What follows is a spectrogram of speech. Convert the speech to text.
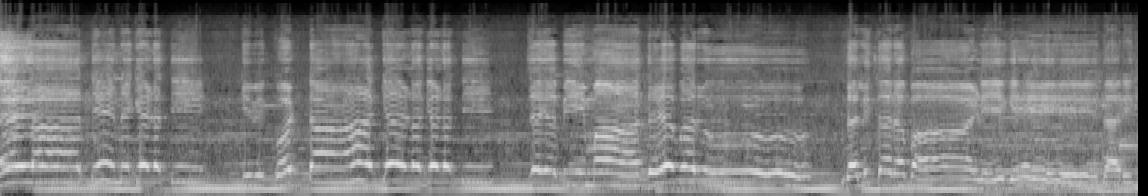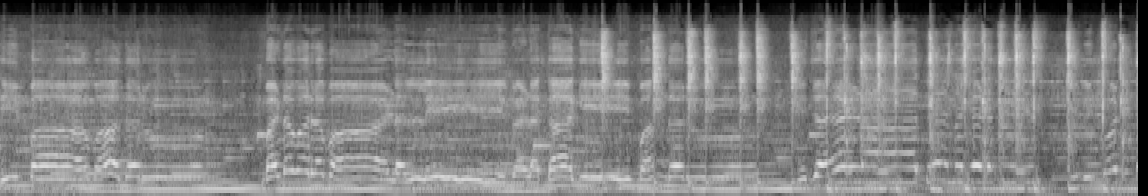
ಹೇಳತೇನೆ ಗೆಳತಿ, ಕಿವಿ ಕೊಟ್ಟ ಕೇಳ ಗೆಳತಿ, ಜಯ ಭೀಮಾ ದೇವರು. ದಲಿತರ ಬಾಳಿಗೆ ದಾರಿದೀಪವಾದರು ಬಡವರ ಬಾಳಲ್ಲಿ ಬೆಳಕಾಗಿ ಬಂದರು. ನಿಜ ಹೇಳ ಕೊಟ್ಟ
